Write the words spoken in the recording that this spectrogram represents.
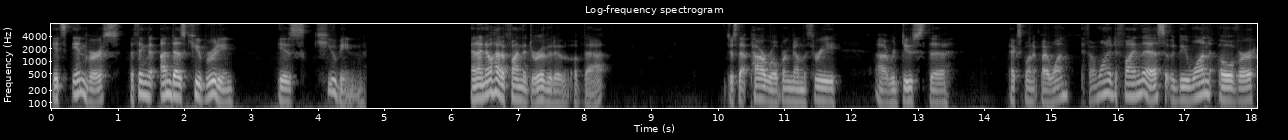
its inverse, the thing that undoes cube rooting, is cubing. And I know how to find the derivative of that just that power rule, bring down the 3, uh, reduce the exponent by 1. If I wanted to find this, it would be 1 over,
